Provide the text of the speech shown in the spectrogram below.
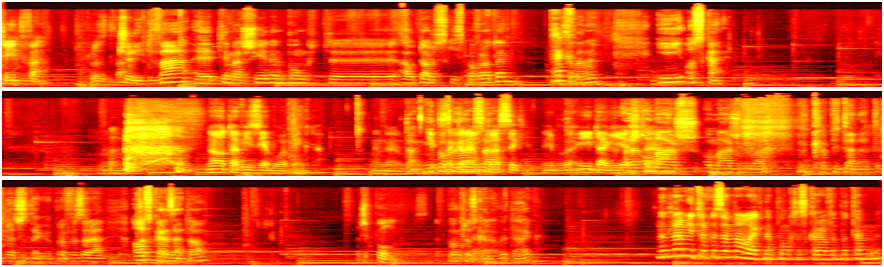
Czyli dwa. Plus dwa. Czyli dwa, y, ty masz jeden punkt y, autorski z powrotem. Tak. Stosowany. I Oscary. No, ta wizja była piękna. Będę- Tak, niepokojąca. klasykiem. Nie było- I tak Ale jeszcze. omarz, omarz była kapitana, to znaczy tego, profesora. Oscar za to. Znaczy punkt. Punkt Oscarowy, tak. No dla mnie trochę za mało jak na punkt Oscarowy, bo tam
